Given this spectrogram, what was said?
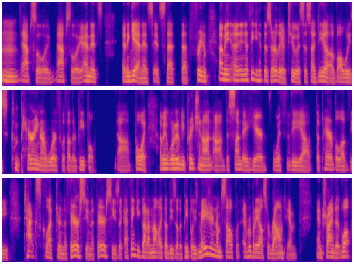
Mm, absolutely. Absolutely. And it's, and again it's it's that that freedom i mean and i think you hit this earlier too it's this idea of always comparing our worth with other people uh, boy, I mean, we're going to be preaching on uh, the Sunday here with the uh, the parable of the tax collector and the Pharisee. And the Pharisees, like, I think he got, I'm not like these other people. He's measuring himself with everybody else around him and trying to, well,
